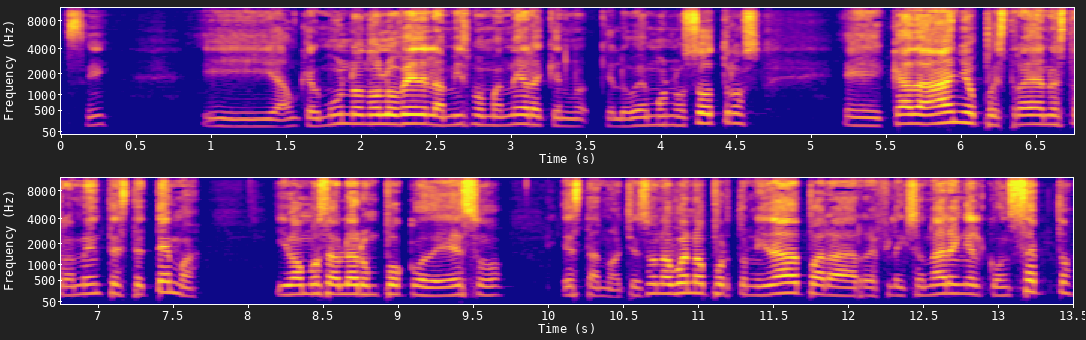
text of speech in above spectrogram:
¿sí? Y aunque el mundo no lo ve de la misma manera que, lo vemos nosotros, eh, cada año pues trae a nuestra mente este tema y vamos a hablar un poco de eso esta noche. Es una buena oportunidad para reflexionar en el concepto,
